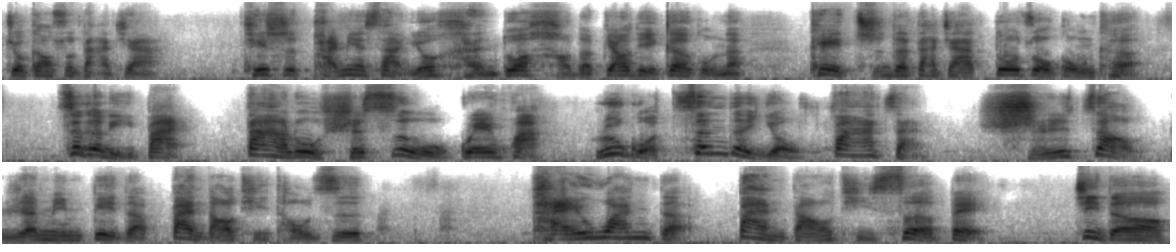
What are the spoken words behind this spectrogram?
就告诉大家，其实盘面上有很多好的标的个股呢，可以值得大家多做功课。这个礼拜大陆“十四五”规划，如果真的有发展十兆人民币的半导体投资，台湾的半导体设备，记得哦，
